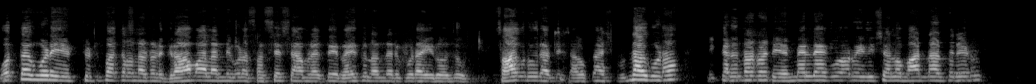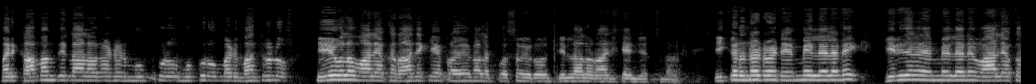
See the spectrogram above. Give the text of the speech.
మొత్తం కూడా ఈ చుట్టుపక్కల ఉన్నటువంటి గ్రామాలన్నీ కూడా సస్యశ్యామలైతే రైతులందరూ కూడా ఈరోజు సాగునీరు అందించే అవకాశం ఉన్నా కూడా ఇక్కడ ఉన్నటువంటి ఎమ్మెల్యే గారు ఈ విషయంలో మాట్లాడతలేడు. మరి ఖమ్మం జిల్లాలో ఉన్నటువంటి ముగ్గురు ముగ్గురు ఉమ్మడి మంత్రులు కేవలం వాళ్ళ యొక్క రాజకీయ ప్రయోజనాల కోసం ఈ రోజు జిల్లాలో రాజకీయం చేస్తున్నారు. ఇక్కడ ఉన్నటువంటి ఎమ్మెల్యేలని గిరిజన ఎమ్మెల్యేని వాళ్ళ యొక్క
